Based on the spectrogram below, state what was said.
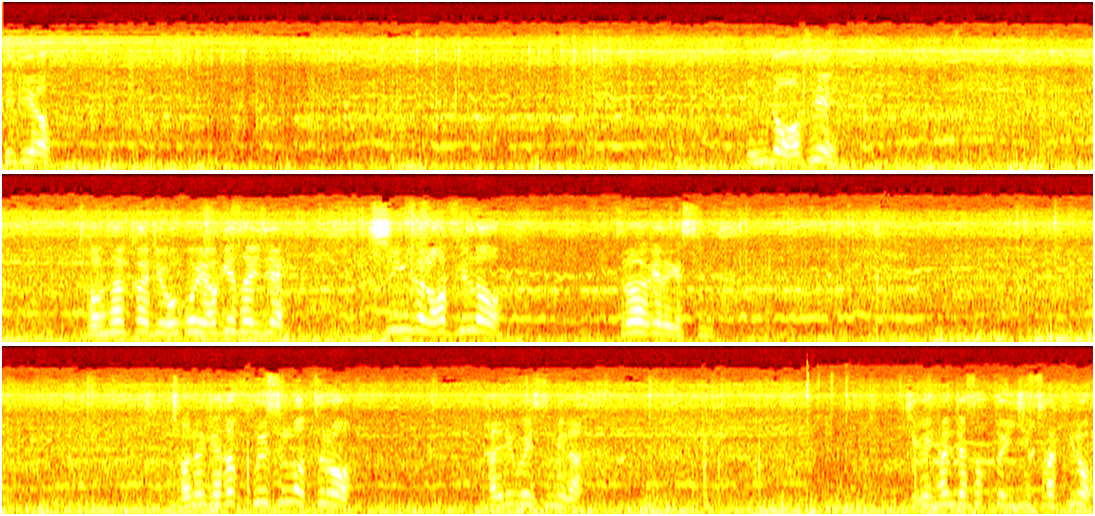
드디어. 인도 어필. 정상까지 오고 여기서 이제 싱글 어필로 들어가게 되겠습니다. 저는 계속 풀슬로트로 달리고 있습니다 지금 현재 속도 24km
